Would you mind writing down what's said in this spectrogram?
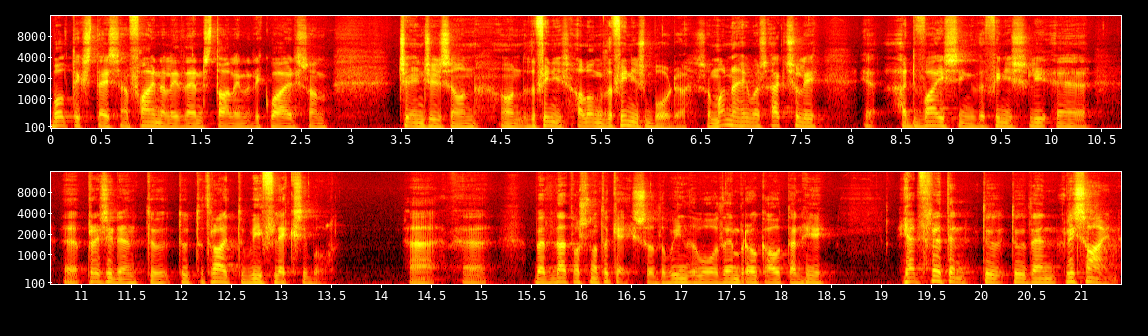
Baltic states, and finally then Stalin required some changes on, on the Finnish along the Finnish border. So Mannerheim was actually uh, advising the Finnish uh, president to, to, to, try to be flexible. but that was not the case. So the Winter War then broke out, and he he had threatened to, to then resign.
